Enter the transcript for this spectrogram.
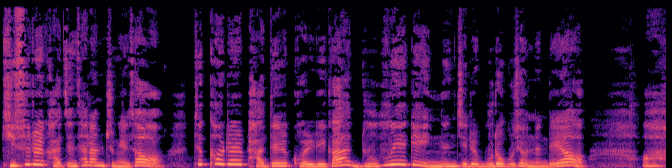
기술을 가진 사람 중에서 특허를 받을 권리가 누구에게 있는지를 물어보셨는데요. 아,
